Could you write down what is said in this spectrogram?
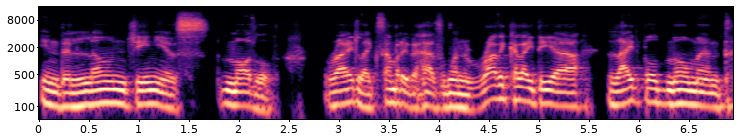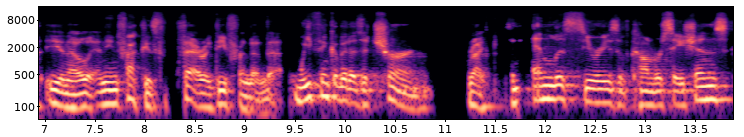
in the lone genius model right? Like somebody that has one radical idea light bulb moment you know and in fact it's very different than that. We think of it as a churn. Right. It's an endless series of conversations.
